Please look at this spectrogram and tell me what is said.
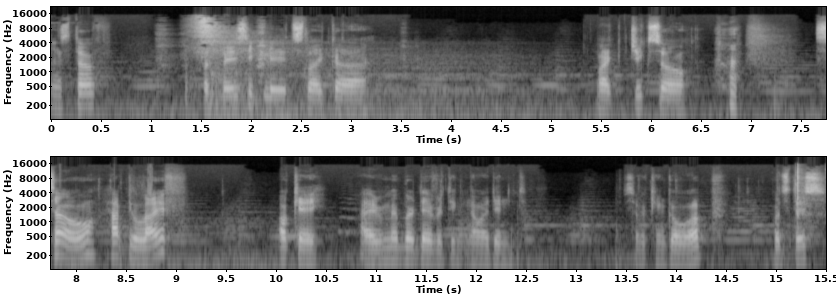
and stuff, but basically it's like uh, like jigsaw. so happy life. Okay, I remembered everything. No, I didn't. So we can go up. What's this?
